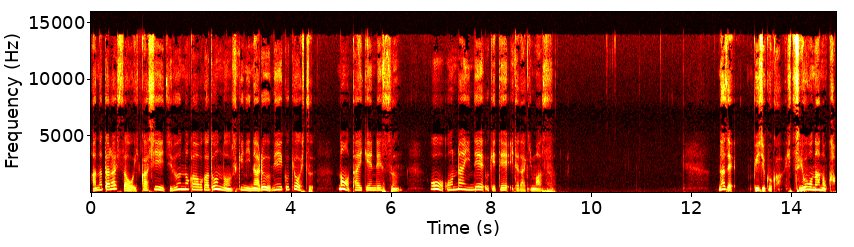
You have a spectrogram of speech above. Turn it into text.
あなたらしさを活かし自分の顔がどんどん好きになるメイク教室の体験レッスンをオンラインで受けていただきます。なぜ美塾が必要なのか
